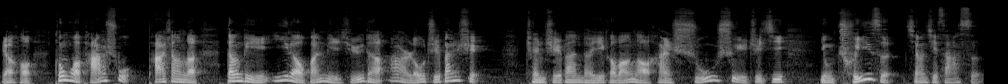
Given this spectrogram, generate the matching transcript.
然后通过爬树爬上了当地医疗管理局的二楼值班室。趁值班的一个王老汉熟睡之机，用锤子将其砸死，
